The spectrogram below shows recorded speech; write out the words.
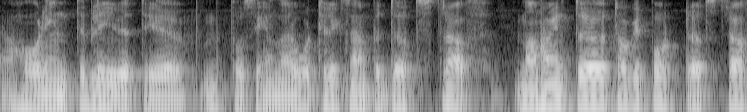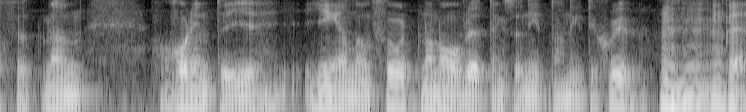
har inte blivit det på senare år. Till exempel dödsstraff. Man har inte tagit bort dödsstraffet men har inte genomfört någon avrättning sedan 1997. Mm, okay.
